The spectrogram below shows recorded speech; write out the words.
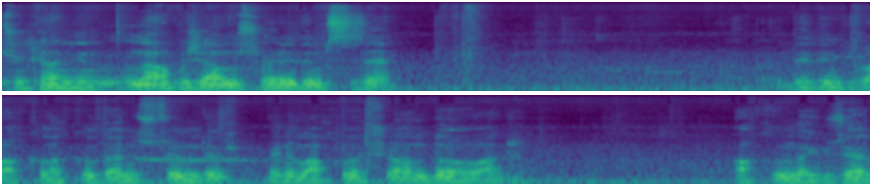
Çünkü hani ne yapacağımı söyledim size. Dediğim gibi akıl akıldan üstündür. Benim aklımda şu anda o var. Aklında güzel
